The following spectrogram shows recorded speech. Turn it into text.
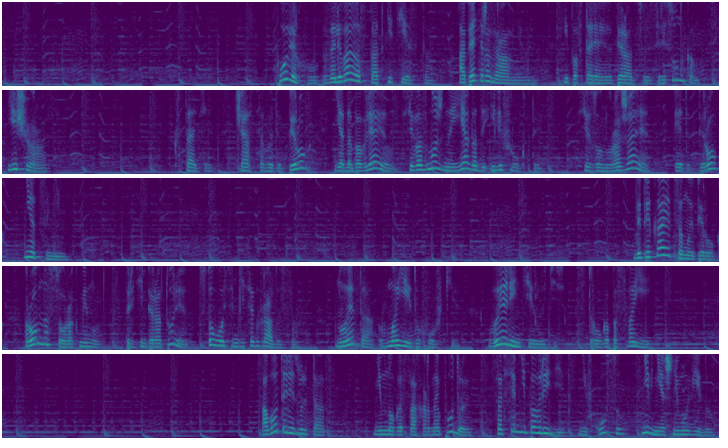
Поверху заливаю остатки теста, опять разравниваю и повторяю операцию с рисунком еще раз. Кстати, часто в этот пирог я добавляю всевозможные ягоды или фрукты. В сезон урожая этот пирог неоценим. Выпекается мой пирог ровно 40 минут при температуре 180 градусов. Но это в моей духовке. Вы ориентируетесь строго по своей. А вот и результат. Немного сахарной пудры совсем не повредит ни вкусу, ни внешнему виду.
